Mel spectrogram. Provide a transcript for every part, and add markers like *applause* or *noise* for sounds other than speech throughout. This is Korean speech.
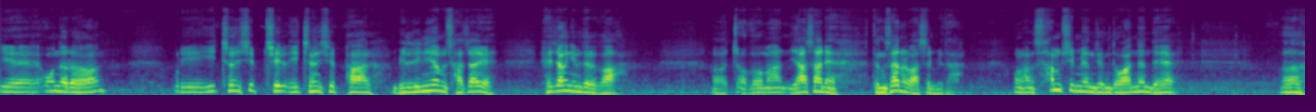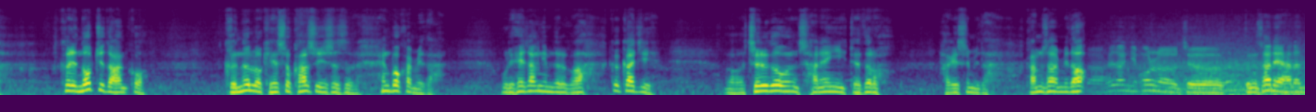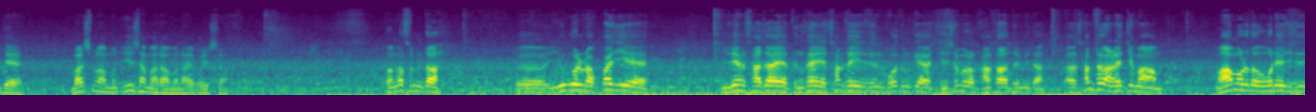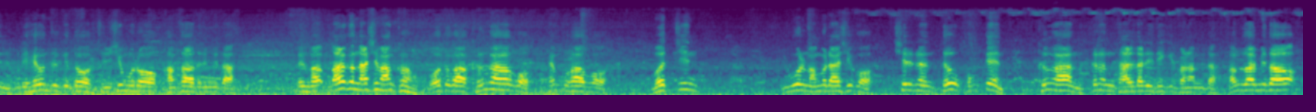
예, 오늘은 우리 2017, 2018 밀리니엄 사자회 회장님들과 어, 조그만 야산에 등산을 왔습니다. 오늘 한 30명 정도 왔는데, 어, 그래 높지도 않고 그늘로 계속 갈 수 있어서 행복합니다. 우리 회장님들과 끝까지 어, 즐거운 산행이 되도록 하겠습니다. 감사합니다. 회장님 오늘 저 등산회 하는데 말씀 한번 인사말 한번 해보시죠. 반갑습니다. 그 6월 막바지에 밀리엄 사자의 등산에 참석해 주신 모든 분께 진심으로 감사드립니다. 어, 참석 안 했지만 마음으로도 응원해 주신 우리 회원들께도 진심으로 감사드립니다. 맑은 날씨만큼 모두가 건강하고 행복하고 멋진 6월 마무리하시고 7일은 더욱 복된 건강한 그런 달달이 되길 바랍니다. 감사합니다.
